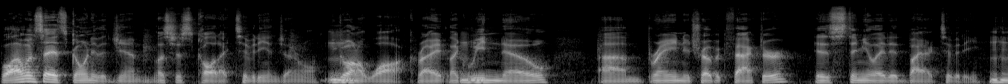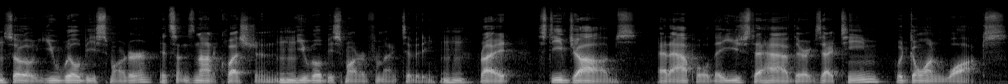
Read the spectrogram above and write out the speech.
Well, I wouldn't say it's going to the gym. Let's just call it activity in general. You go mm. on a walk, right? Like we mm-hmm. know um, brain nootropic factor is stimulated by activity. Mm-hmm. So you will be smarter. It's, it's not a question. Mm-hmm. You will be smarter from activity, right? Steve Jobs at Apple, they used to have their exec team would go on walks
